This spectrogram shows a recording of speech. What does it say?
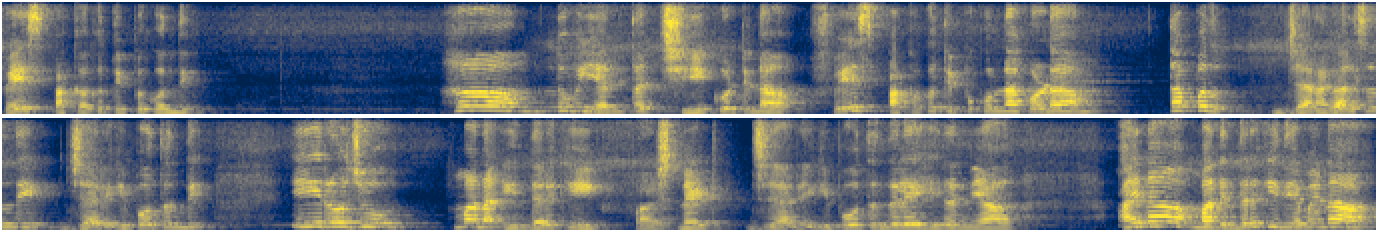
ఫేస్ పక్కకు తిప్పుకుంది. హా, నువ్వు ఎంత చీ కొట్టినా ఫేస్ పక్కకు తిప్పుకున్నా కూడా తప్పదు. జరగాల్సింది జరిగిపోతుంది. ఈరోజు మన ఇద్దరికి ఫస్ట్ నైట్ జరిగిపోతుందిలే హిరణ్య. అయినా మన ఇద్దరికి ఇదేమైనా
